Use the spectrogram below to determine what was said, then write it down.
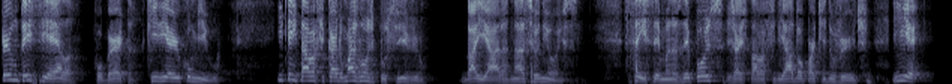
Perguntei se ela, Roberta, queria ir comigo e tentava ficar o mais longe possível da Yara nas reuniões. Seis semanas depois, já estava afiliado ao Partido Verde e,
